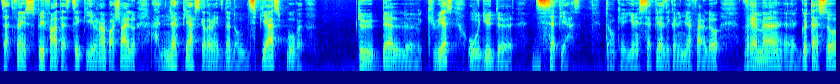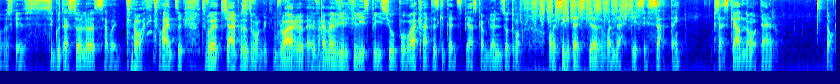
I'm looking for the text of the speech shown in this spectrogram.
ça te fait un souper fantastique, puis il est vraiment pas cher, là, à 9,99$, donc 10$ pour deux belles euh, cuisses au lieu de 17$. Donc, il y a un 7 pièces d'économie à faire là. Vraiment, euh, goûte à ça, parce que si tu goûtes à ça, là, ça va être... tu, vas, après ça, tu vas vouloir euh, vraiment vérifier les spéciaux pour voir quand est-ce qu'il est à 10 pièces comme là. Nous autres, on, va essayer qu'il est à 10 pièces, on va en acheter, c'est certain. Puis ça se garde longtemps. Là. Donc,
